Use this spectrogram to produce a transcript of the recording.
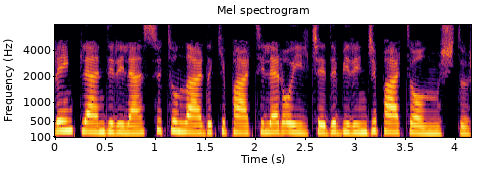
Renklendirilen sütunlardaki partiler o ilçede birinci parti olmuştur.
